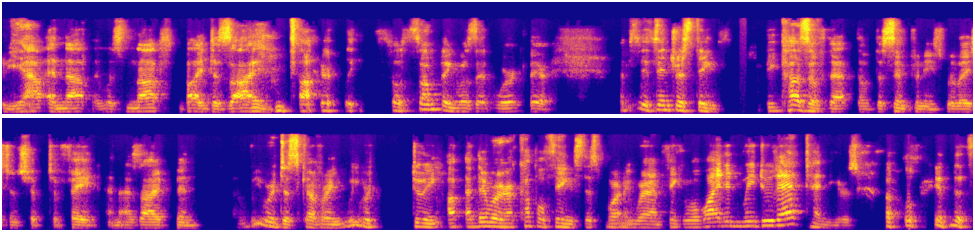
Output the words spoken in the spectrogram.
Yeah, and that it was not by design entirely. So something was at work there. It's, it's interesting because of that of the symphony's relationship to fate, and as I've been, we were discovering we were doing uh, there were a couple things this morning where i'm thinking well why didn't we do that 10 years ago in the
